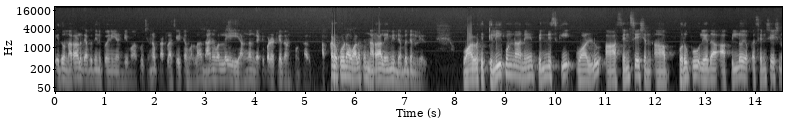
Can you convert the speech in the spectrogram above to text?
ఏదో నరాలు దెబ్బతినిపోయినాయండి మాకు చిన్నప్పుడు అట్లా చేయటం వల్ల దానివల్ల ఈ అంగం గట్టిపడట్లేదు అనుకుంటారు. అక్కడ కూడా వాళ్ళకి నరాలు ఏమీ దెబ్బతినలేదు. వాళ్ళకి తెలియకుండానే పెన్నిస్కి వాళ్ళు ఆ సెన్సేషన్ ఆ పొరుపు లేదా ఆ పిల్లో యొక్క సెన్సేషన్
